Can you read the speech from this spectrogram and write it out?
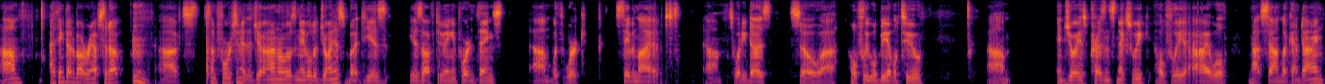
Um, I think that about wraps it up. uh, it's, it's unfortunate that John wasn't able to join us, but he is he is off doing important things um, with work, saving lives. Um, it's what he does. So uh, hopefully we'll be able to um, enjoy his presence next week. Hopefully I will not sound like I'm dying.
